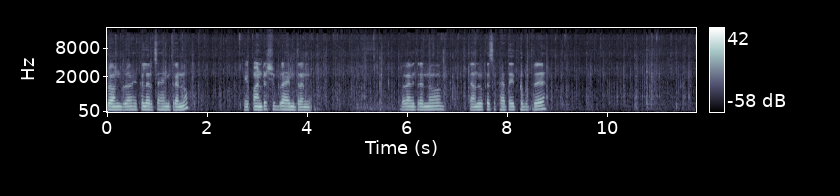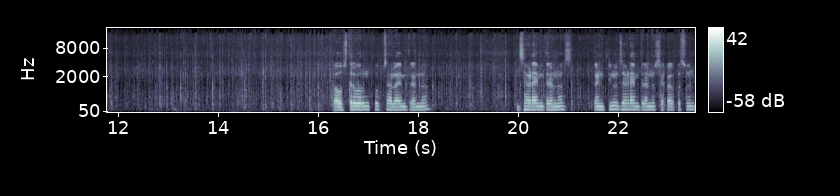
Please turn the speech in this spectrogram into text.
ब्राऊन ब्राऊन कलरचं आहे मित्रांनो. हे पांढरं शुभ्र आहे मित्रांनो. बघा मित्रांनो तांदूळ कसं खात आहेत कबूतर. पाऊस तर वरून खूप चालू आहे मित्रांनो. झाड आहे मित्रांनो कंटिन्यू झाड आहे मित्रांनो सकाळपासून.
